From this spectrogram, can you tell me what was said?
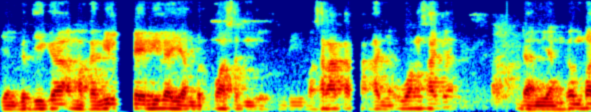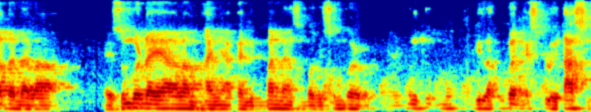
Yang ketiga, maka nilai-nilai yang berkuasa di, di masyarakat hanya uang saja. Dan yang keempat adalah eh, sumber daya alam hanya akan dipandang sebagai sumber untuk dilakukan eksploitasi.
